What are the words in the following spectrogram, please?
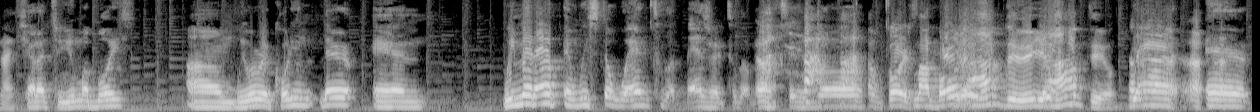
Nice. Shout out to you, my boys. Um, we were recording there, and we met up, and we still went to the desert, to the mountains, bro. of course. My boy, You have to. You have to. yeah, and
